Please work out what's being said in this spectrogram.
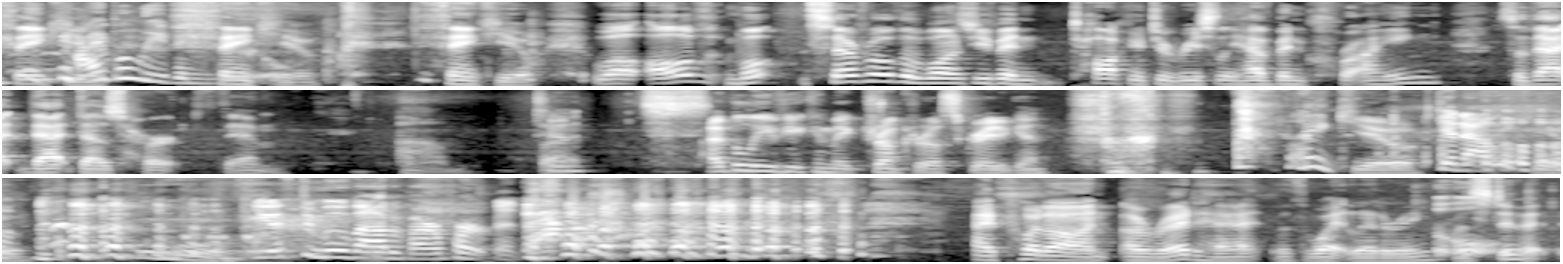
Thank you. I believe in Thank you. Thank you. Thank you. Well, all of mo- several of the ones you've been talking to recently have been crying, so that that does hurt them. Um, but Tim? I believe you can make drunk roast great again. thank you. Get out. you have to move out of our apartment. I put on a red hat with white lettering. Let's do it.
